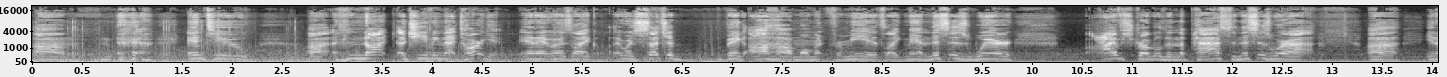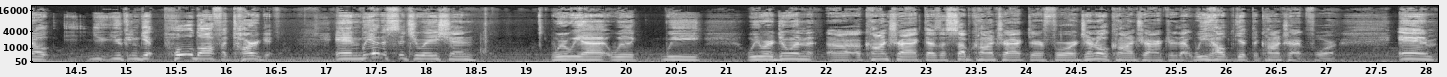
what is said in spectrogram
um, into uh, not achieving that target. And it was like it was such a big aha moment for me. It's like, man, this is where I've struggled in the past, and this is where I, uh, you know, you, you can get pulled off a target. And we had a situation where we had we we we were doing uh, a contract as a subcontractor for a general contractor that we helped get the contract for. And,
